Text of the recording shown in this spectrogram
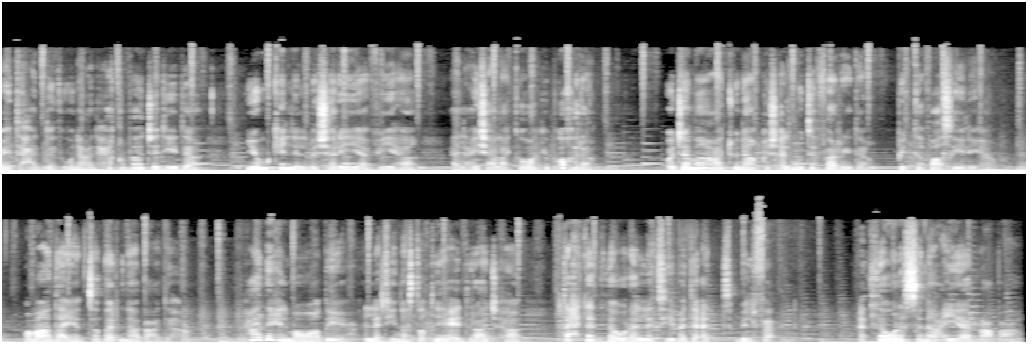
ويتحدثون عن حقبة جديدة يمكن للبشرية فيها العيش على كواكب أخرى. وجماعة تناقش المتفردة بتفاصيلها وماذا ينتظرنا بعدها. هذه المواضيع التي نستطيع إدراجها تحت الثورة التي بدأت بالفعل. الثورة الصناعية الرابعة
